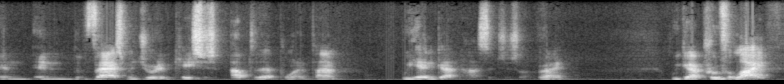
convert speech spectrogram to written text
in the vast majority of cases up to that point in time, we hadn't gotten hostages on. phone. Right. We got proof of life,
